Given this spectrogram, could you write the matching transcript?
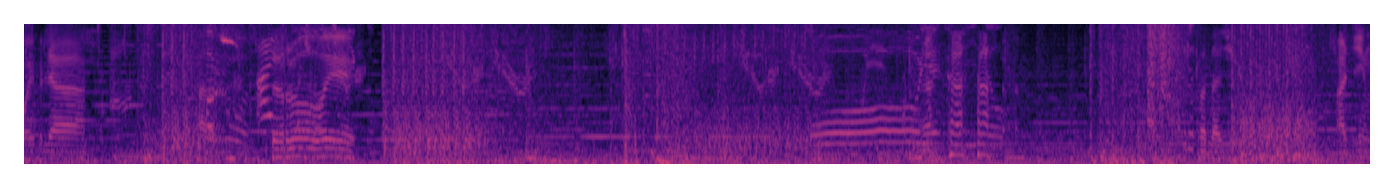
Ой, бля. Хорош. Ай, Суровый. О, я видел. Подача. Один.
